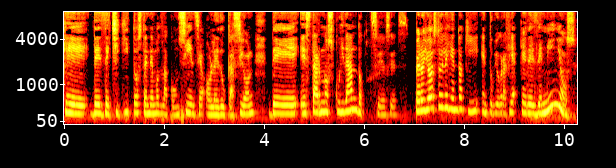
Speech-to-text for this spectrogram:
que desde chiquitos tenemos la conciencia o la educación de estarnos cuidando. Sí, así es. Pero yo estoy leyendo aquí en tu biografía que desde niños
